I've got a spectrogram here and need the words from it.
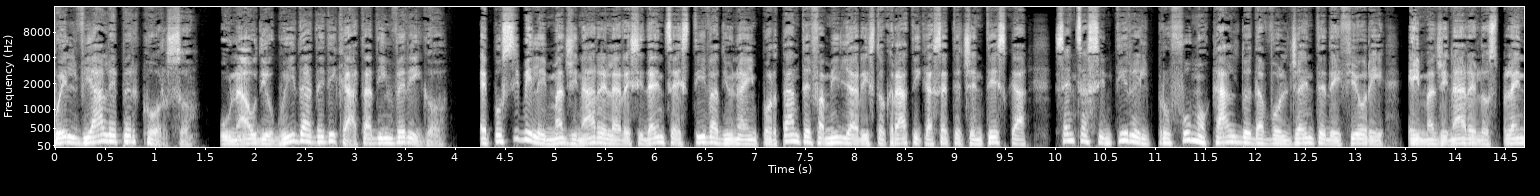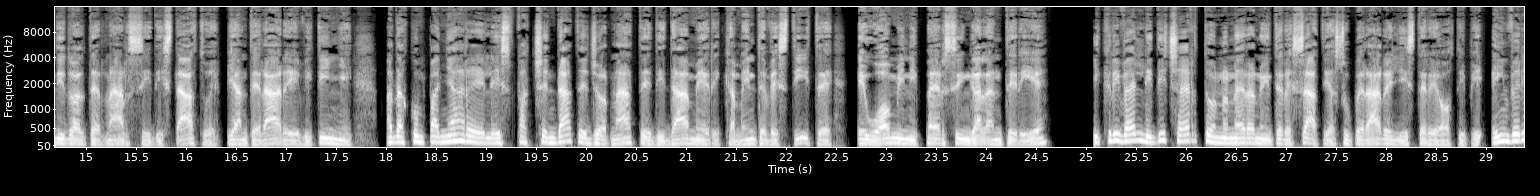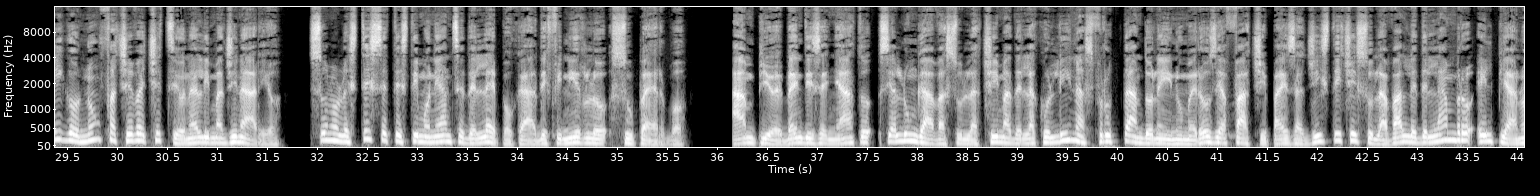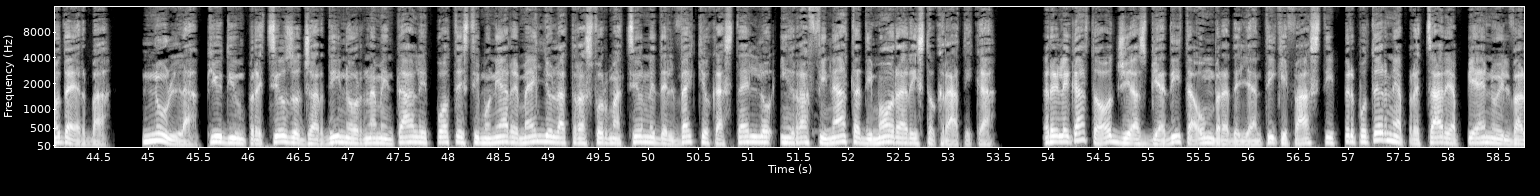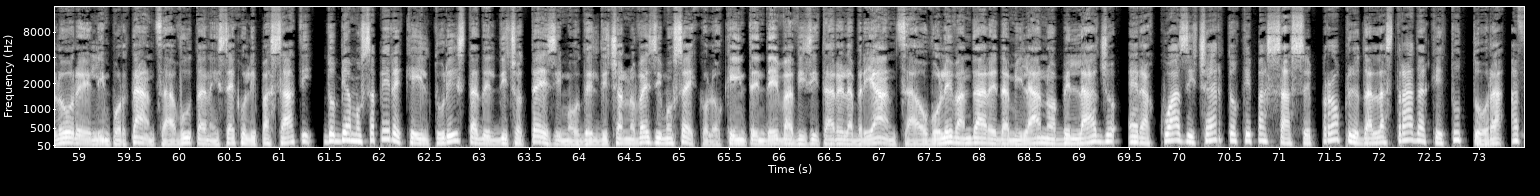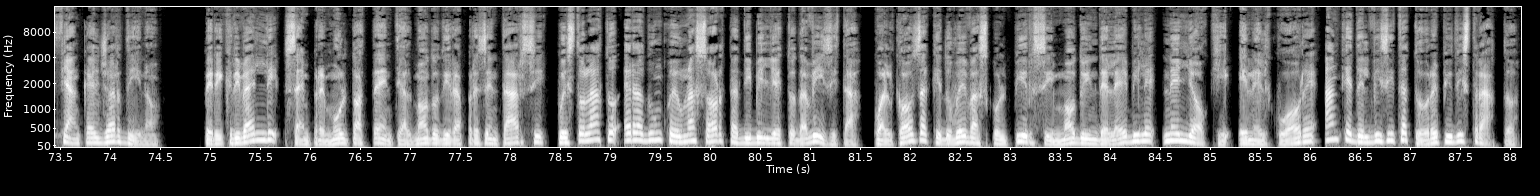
Quel viale percorso, un'audioguida dedicata ad Inverigo. È possibile immaginare la residenza estiva di una importante famiglia aristocratica settecentesca senza sentire il profumo caldo ed avvolgente dei fiori e immaginare lo splendido alternarsi di statue, piante rare e vitigni ad accompagnare le sfaccendate giornate di dame riccamente vestite e uomini persi in galanterie? I crivelli di certo non erano interessati a superare gli stereotipi e Inverigo non faceva eccezione all'immaginario. Sono le stesse testimonianze dell'epoca a definirlo superbo. Ampio e ben disegnato, si allungava sulla cima della collina sfruttandone i numerosi affacci paesaggistici sulla valle dell'Ambro e il piano d'erba. Nulla più di un prezioso giardino ornamentale può testimoniare meglio la trasformazione del vecchio castello in raffinata dimora aristocratica. Relegato oggi a sbiadita ombra degli antichi fasti, per poterne apprezzare appieno il valore e l'importanza avuta nei secoli passati, dobbiamo sapere che il turista del XVIII o del XIX secolo che intendeva visitare la Brianza o voleva andare da Milano a Bellagio era quasi certo che passasse proprio dalla strada che tuttora affianca il giardino. Per i Crivelli, sempre molto attenti al modo di rappresentarsi, questo lato era dunque una sorta di biglietto da visita, qualcosa che doveva scolpirsi in modo indelebile negli occhi e nel cuore anche del visitatore più distratto.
